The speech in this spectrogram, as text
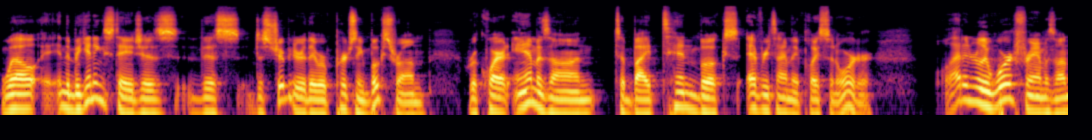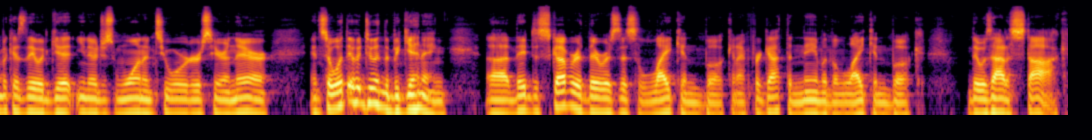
Well in the beginning stages this distributor they were purchasing books from required amazon to buy 10 books every time they placed an order. Well that didn't really work for amazon because they would get you know just one and two orders here and there. And so what they would do in the beginning uh, they discovered there was this lichen book and i forgot the name of the lichen book that was out of stock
